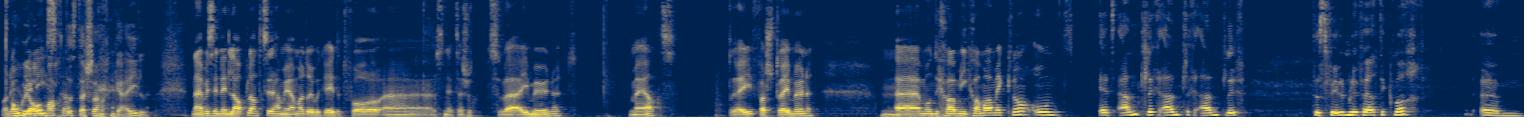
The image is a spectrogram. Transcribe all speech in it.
Oh ja, mach das, das ist einfach geil. Nein, wir sind in Lappland gesehen, haben wir auch mal darüber geredet, vor, äh, es sind jetzt auch schon zwei Monate, März, drei, fast drei Monate. Mhm. Ähm, und ich habe meine Kamera mitgenommen und jetzt endlich, endlich, endlich das Film fertig gemacht. Ähm,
